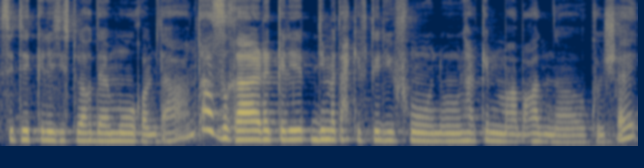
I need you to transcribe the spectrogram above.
C'était que les histoires d'amour نتاع نتاع صغار اللي ديما تحكي في التليفون ونهار مع بعضنا وكل شيء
